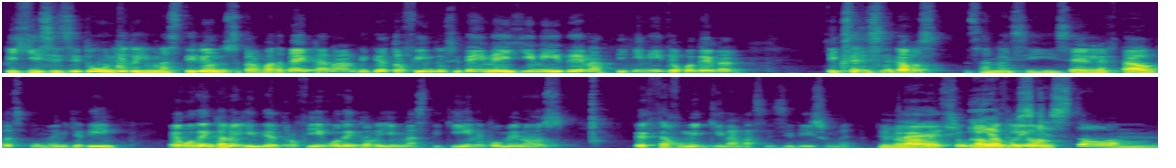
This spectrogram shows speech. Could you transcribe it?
π.χ. συζητούν για το γυμναστήριο του, τα πράγματα που έκαναν, τη διατροφή τους, είτε είναι υγιεινή, είτε είναι ανθυγιεινή, είτε whatever. Και ξέρεις, είναι κάπως σαν να εσύ είσαι left out, ας πούμε, γιατί εγώ δεν κάνω υγιεινή διατροφή, εγώ δεν κάνω γυμναστική, επομένως δεν θα έχουμε εκείνα να συζητήσουμε. Ναι. Καταλάβες, ο Ή κάπως όπως λίγο- και στο μ,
